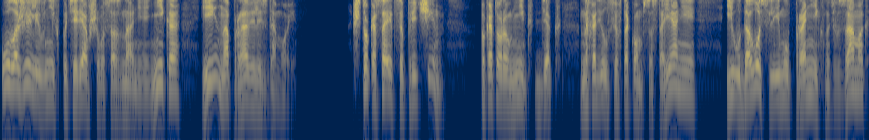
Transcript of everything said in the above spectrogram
уложили в них потерявшего сознание Ника и направились домой. Что касается причин, по которым Ник Дек находился в таком состоянии, и удалось ли ему проникнуть в замок,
